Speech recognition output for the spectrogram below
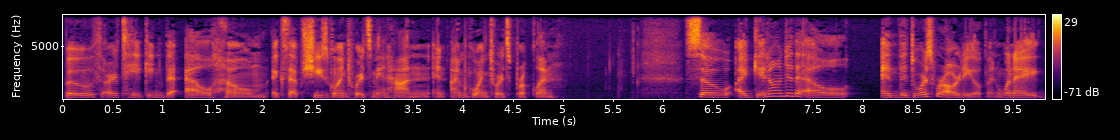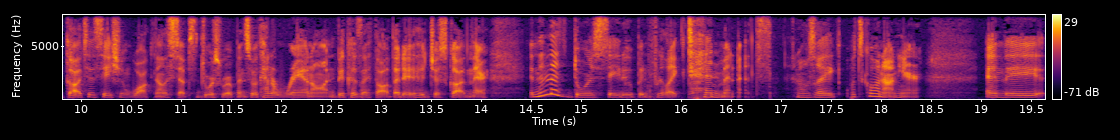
both are taking the L home except she's going towards Manhattan and I'm going towards Brooklyn. So I get onto the L and the doors were already open. When I got to the station, walked down the steps, the doors were open. So I kind of ran on because I thought that it had just gotten there. And then the doors stayed open for like 10 minutes. And I was like, what's going on here? And they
